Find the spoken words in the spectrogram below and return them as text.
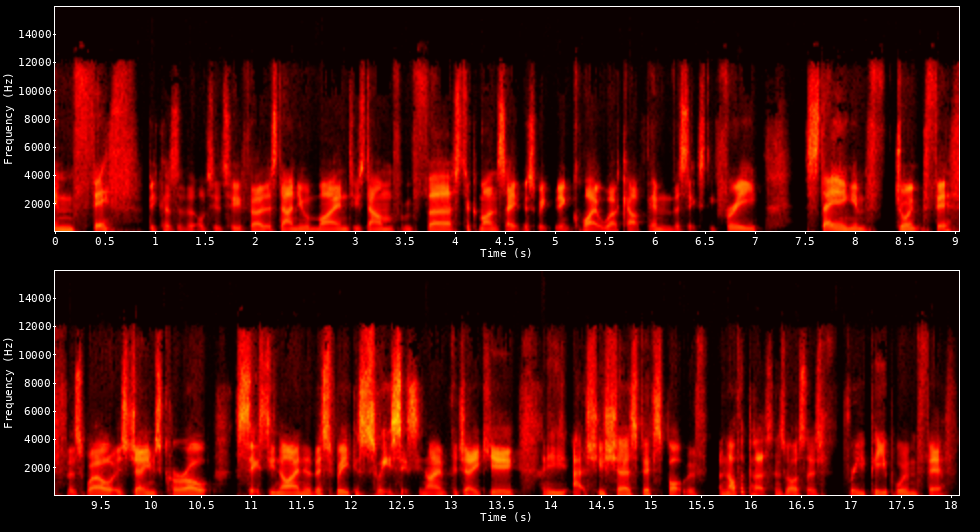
In fifth, because of the, obviously the two third, it's Daniel Mind, who's down from first to command state this week. Didn't quite work out for him, the 63. Staying in joint fifth as well is James Corralt, 69 this week, a sweet 69 for JQ. And he actually shares fifth spot with another person as well. So there's three people in fifth.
